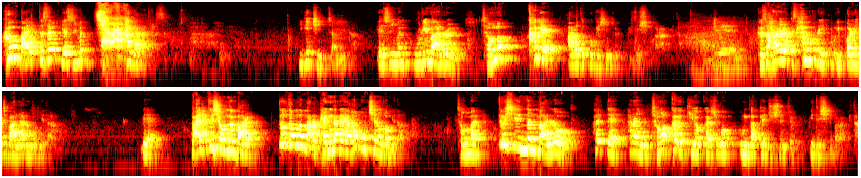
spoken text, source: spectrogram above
그 말뜻을 예수님은 정확하게 알아들었어요. 이게 진짜입니다. 예수님은 우리 말을 정확하게 알아듣고 계신 줄 믿으시기 바랍니다. 그래서 하나님 앞에서 함부로 입, 입 벌리지 말라는 겁니다. 예. 말뜻이 없는 말, 뜻없는 말을 백날에 허공치는 겁니다. 정말 뜻이 있는 말로 할 때 하나님은 정확하게 기억하시고 응답해 주시는 줄 믿으시기 바랍니다.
